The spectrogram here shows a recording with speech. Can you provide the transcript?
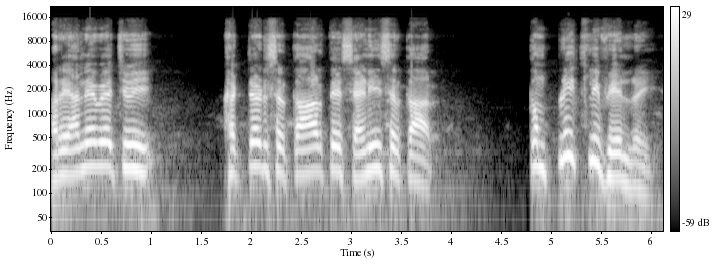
ਹਰਿਆਣੇ ਵਿੱਚ ਵੀ ਖੱਟੜ ਸਰਕਾਰ ਤੇ ਸੈਣੀ ਸਰਕਾਰ ਕੰਪਲੀਟਲੀ ਫੇਲ ਰਹੀ ਹੈ।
